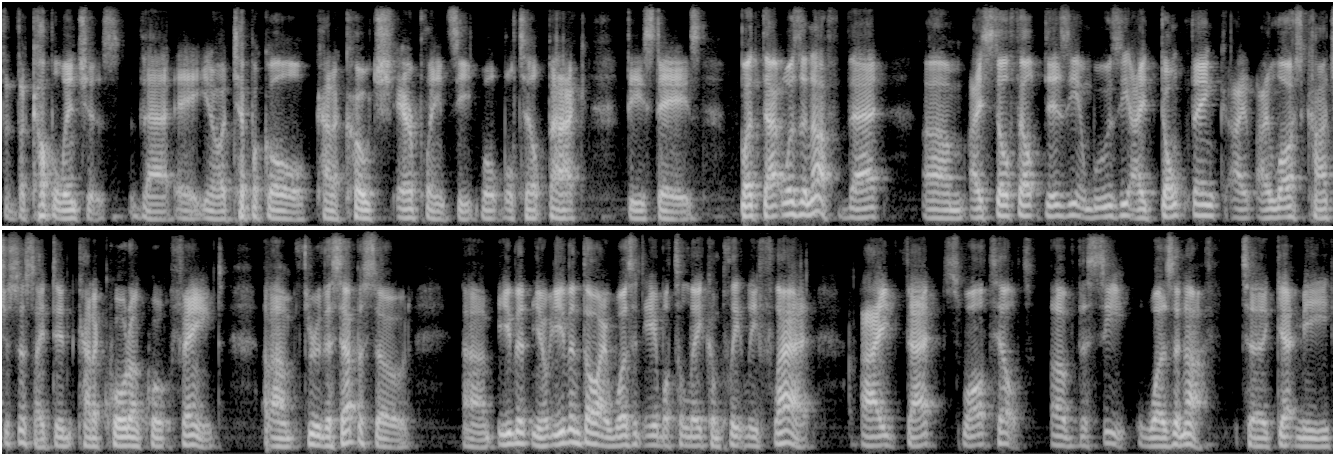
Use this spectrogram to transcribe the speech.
the the couple inches that a you know a typical kind of coach airplane seat will will tilt back these days. But that was enough. That Um, I still felt dizzy and woozy. I don't think I, I lost consciousness. I didn't kind of quote unquote faint um, through this episode. Um, even you know, even though I wasn't able to lay completely flat, I that small tilt of the seat was enough to get me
